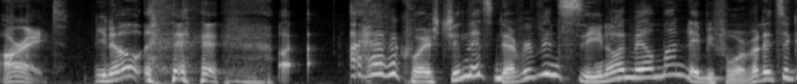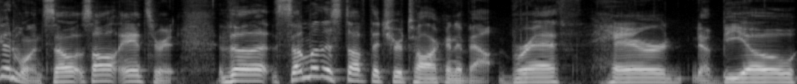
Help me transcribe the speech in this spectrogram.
All right. You know, I have a question that's never been seen on Mail Monday before, but it's a good one, so so I'll answer it. The some of the stuff that you're talking about, breath, hair, uh, BO,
